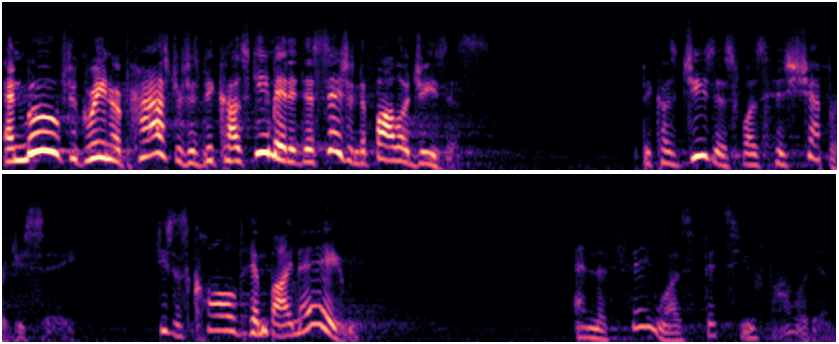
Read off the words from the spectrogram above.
and move to greener pastures is because he made a decision to follow Jesus. Because Jesus was his shepherd, you see. Jesus called him by name. And the thing was, Fitzhugh followed him.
